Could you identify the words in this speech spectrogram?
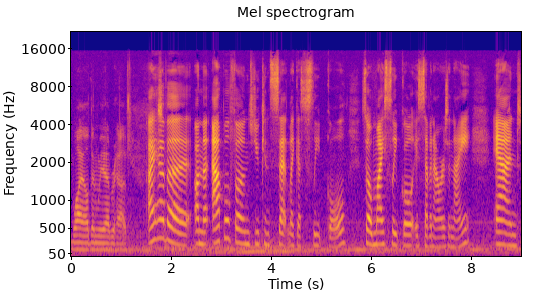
while than we ever have. I have a on the Apple phones you can set like a sleep goal. So my sleep goal is 7 hours a night and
